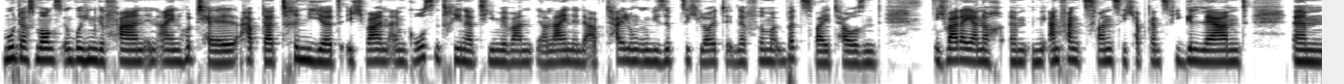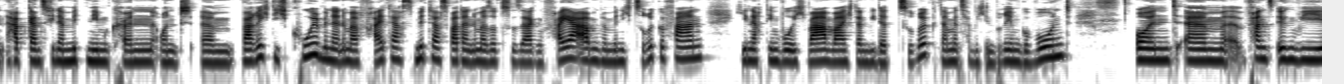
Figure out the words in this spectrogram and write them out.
montags morgens irgendwo hingefahren in ein Hotel, habe da trainiert. Ich war in einem großen Trainerteam. Wir waren allein in der Abteilung irgendwie 70 Leute, in der Firma über 2000 ich war da ja noch ähm, irgendwie Anfang 20, habe ganz viel gelernt, ähm, habe ganz viel da mitnehmen können und ähm, war richtig cool. Bin dann immer freitags, mittags war dann immer sozusagen Feierabend, dann bin ich zurückgefahren. Je nachdem, wo ich war, war ich dann wieder zurück. Damit habe ich in Bremen gewohnt und ähm, fand es irgendwie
